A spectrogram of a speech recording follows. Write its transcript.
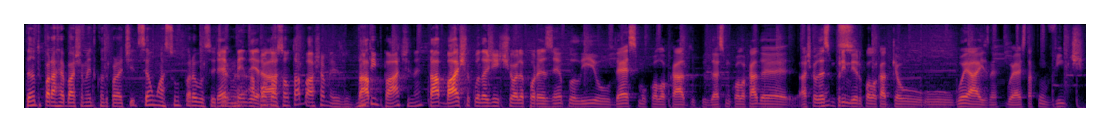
Tanto para rebaixamento quanto para título? Isso é um assunto para você, Thiago. Depende. A Dependerá. pontuação tá baixa mesmo. Tá. Muito empate, né? Tá baixo quando a gente olha, por exemplo, ali o décimo colocado. O décimo colocado é. Acho que é o décimo primeiro colocado, que é o, o Goiás, né? O Goiás tá com 20.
